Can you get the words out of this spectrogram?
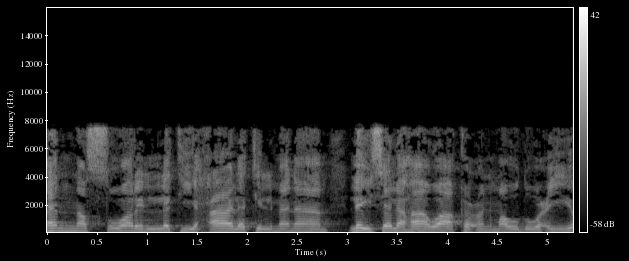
أن الصور التي حالت المنام ليس لها واقع موضوعي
